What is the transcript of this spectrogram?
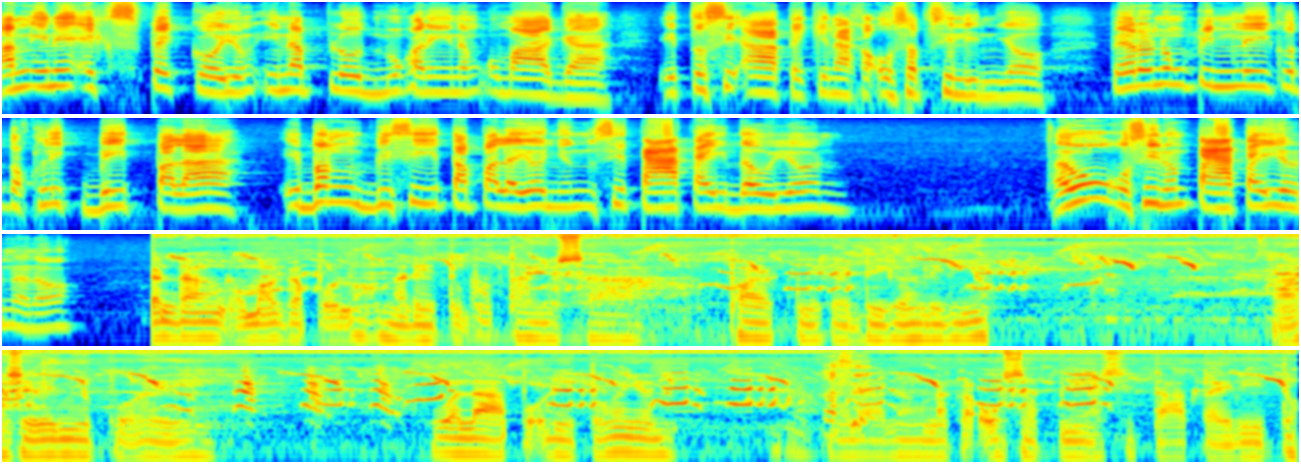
Ang ine-expect ko, yung in-upload mo kaninang umaga, ito si ate, kinakausap si Linyo. Pero nung pinlay ko to, clickbait pala. Ibang bisita pala yon yung si tatay daw yon. Ewan ko kung sinong tatay yon ano. Gandang umaga po, no? Nandito po tayo sa park ni kaibigang Linyo. Ah, si Linyo po ay wala po dito ngayon. Wala nang nakausap niya si tatay dito.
